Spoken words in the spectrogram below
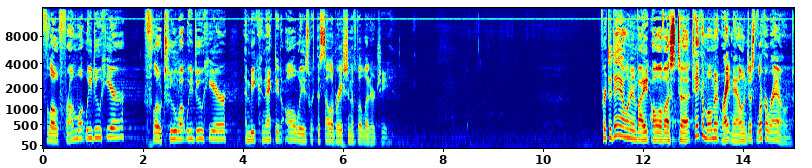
flow from what we do here, flow to what we do here, and be connected always with the celebration of the liturgy. For today, I want to invite all of us to take a moment right now and just look around.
